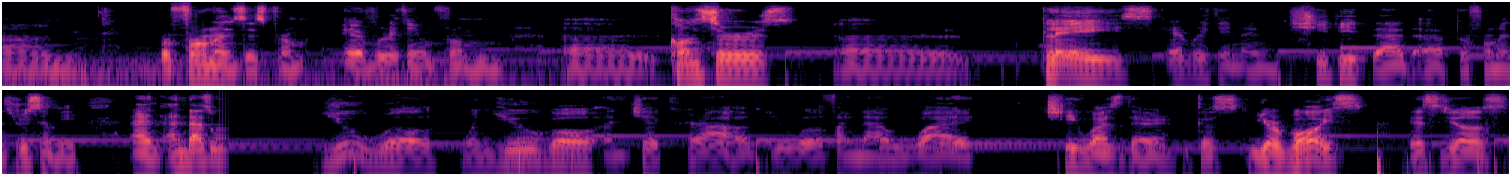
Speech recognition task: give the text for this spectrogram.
um, performances from everything from concerts, uh, plays, everything. And she did that uh, performance recently, and and that's you will when you go and check her out, you will find out why she was there because your voice is just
